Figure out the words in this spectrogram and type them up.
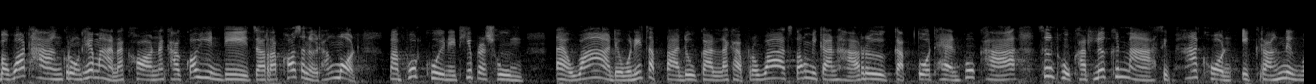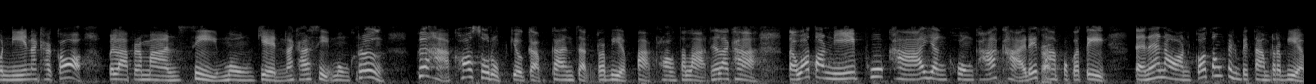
บอกว่าทางกรุงเทพมหานครนะคะ ก็ยินดีจะรับข้อเสนอทั้งหมด มาพูดคุยในที่ประชุม แต่ว่าเดี๋ยววันนี้จับตาดูกันแล้วค่ะเพราะว่าจะต้องมีการหารือกับตัวแทนผู้ค้า ซึ่งถูกคัดเลือกขึ้นมา 15 คนอีกครั้งหนึ่งวันนี้นะคะ ก็เวลาประมาณ4โมงเย็นนะคะ4โมงครึ่งเพื่อหาข้อสรุปเกี่ยวกับการจัดระเบียบปากคลองตลาดนี่แหละค่ะ แต่ว่าตอนนี้ผู้ค้ายังคงค้าขายได้ตามปกติ แต่แน่นอนก็ต้องเป็นไปตามระเบียบ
